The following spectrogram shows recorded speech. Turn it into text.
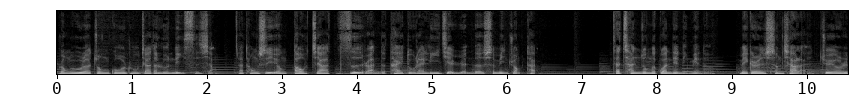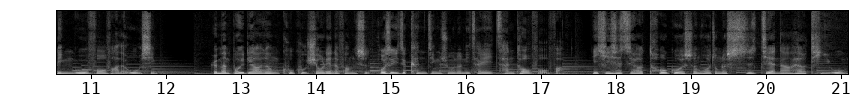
融入了中国儒家的伦理思想，那同时也用道家自然的态度来理解人的生命状态。在禅宗的观点里面呢，每个人生下来就有领悟佛法的悟性，人们不一定要用苦苦修炼的方式，或是一直啃经书呢，你才可以参透佛法。你其实只要透过生活中的实践啊，还有体悟，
